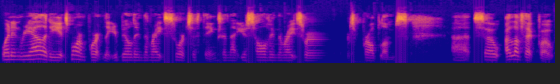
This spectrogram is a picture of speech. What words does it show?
when in reality, it's more important that you're building the right sorts of things and that you're solving the right sorts problems. Uh, so I love that quote.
